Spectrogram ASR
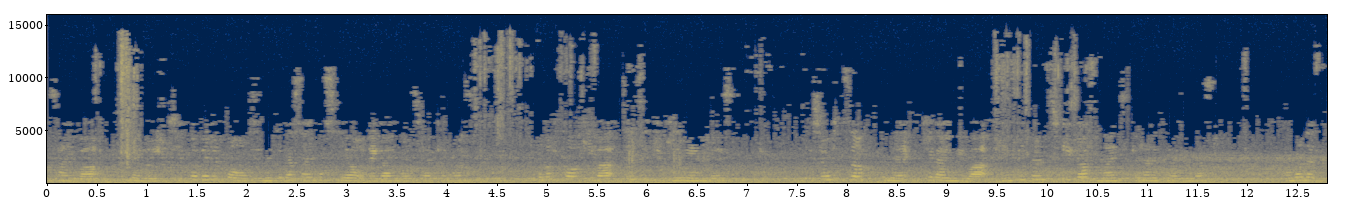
の際は、常にシートベルトをお締めくださいますようお願い申し上げます。この飛行機は全席禁煙です。消室を含め、機内には煙探知機が備え付けられております。まもなく、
